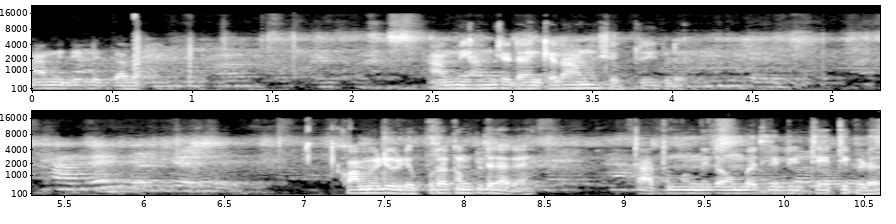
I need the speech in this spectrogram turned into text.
आम्ही दिले त्याला. आम्ही आमच्या टँक्याला आणू शकतो इकडे. कॉमेडी व्हिडिओ पुरा कंप्लीट झाला आहे तर आता मग मी जाऊन बसलेली ते तिकडं.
